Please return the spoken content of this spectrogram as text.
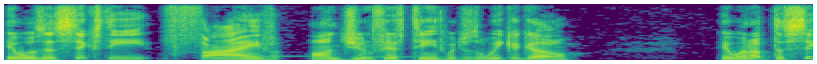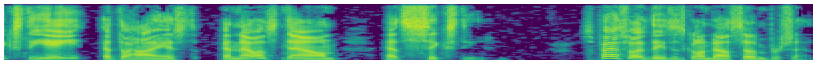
It was at 65 on June 15th, which is a week ago. It went up to 68 at the highest, and now it's down at 60. So past five days, it's gone down 7%. So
